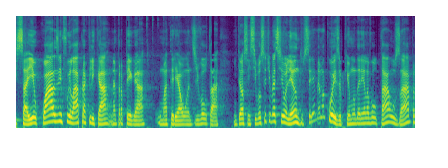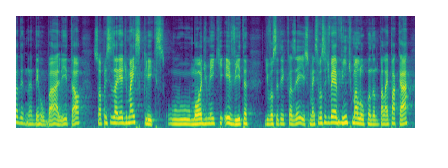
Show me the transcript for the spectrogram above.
sair, eu quase fui lá para clicar, né, para pegar o material antes de voltar. Então, assim, se você estivesse olhando, seria a mesma coisa, porque eu mandaria ela voltar, usar para né, derrubar ali e tal. Só precisaria de mais cliques. O mod meio que evita de você ter que fazer isso. Mas se você tiver 20 malucos andando para lá e para cá,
